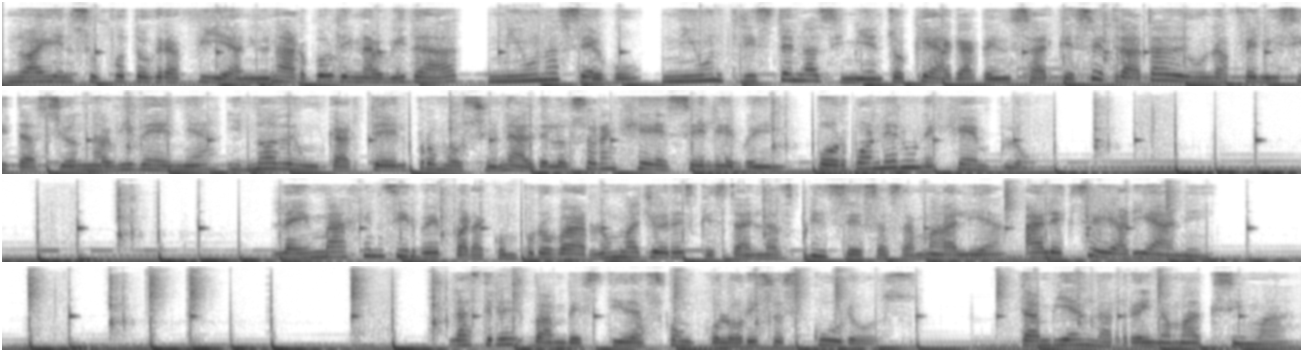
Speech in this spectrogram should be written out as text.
No hay en su fotografía ni un árbol de Navidad, ni un acebo, ni un triste nacimiento que haga pensar que se trata de una felicitación navideña y no de un cartel promocional de los Orange Eleven, por poner un ejemplo. La imagen sirve para comprobar lo mayores que están las princesas Amalia, Alexa y Ariane. Las tres van vestidas con colores oscuros. También la reina máxima.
